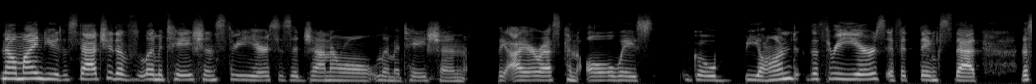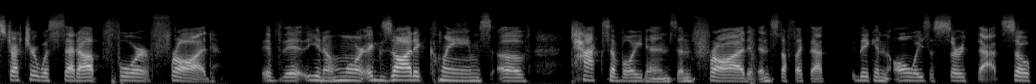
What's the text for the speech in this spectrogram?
Now, mind you, the statute of limitations, three years, is a general limitation. The IRS can always go beyond the three years if it thinks that the structure was set up for fraud. If the, you know, more exotic claims of tax avoidance and fraud and stuff like that, they can mm. always assert that. So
